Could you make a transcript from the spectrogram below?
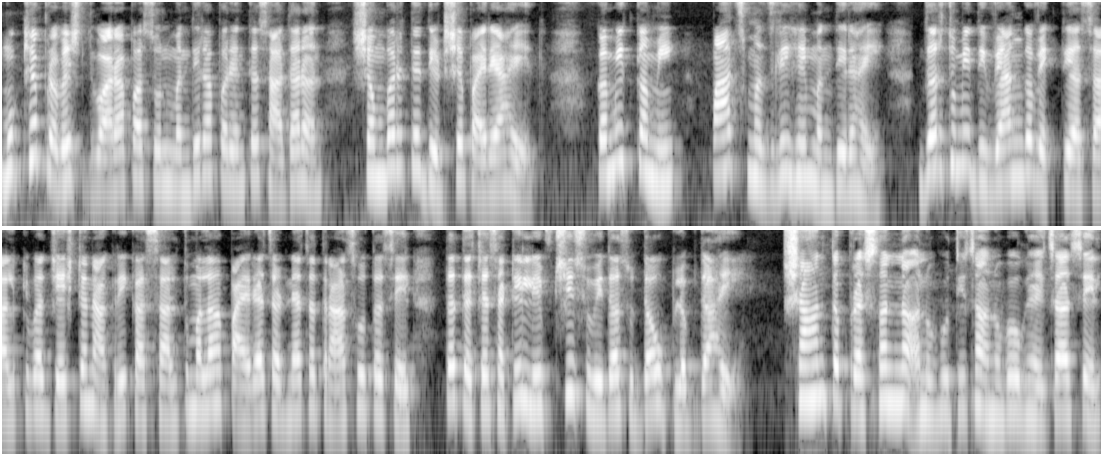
मुख्य प्रवेशद्वारापासून मंदिरापर्यंत साधारण शंभर ते दीडशे पायऱ्या आहेत. कमीत कमी पाच मजली हे मंदिर आहे. जर तुम्ही दिव्यांग व्यक्ती असाल किंवा ज्येष्ठ नागरिक असाल तुम्हाला पायऱ्या चढण्याचा त्रास होत असेल तर त्याच्यासाठी लिफ्टची सुविधासुद्धा उपलब्ध आहे. शांत प्रसन्न अनुभूतीचा अनुभव घ्यायचा असेल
